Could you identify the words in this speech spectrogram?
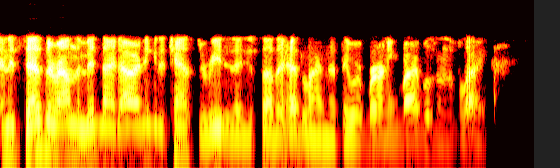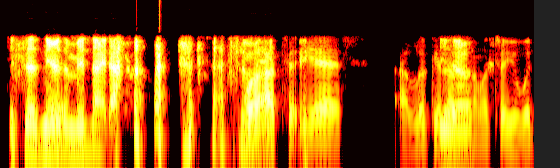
And it says around the midnight hour. I didn't get a chance to read it. I just saw the headline that they were burning Bibles in the flag. It says near the midnight hour. well, I t- yes, I'll look it you up know? and I'm gonna tell you what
